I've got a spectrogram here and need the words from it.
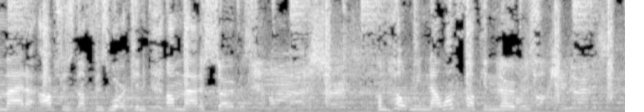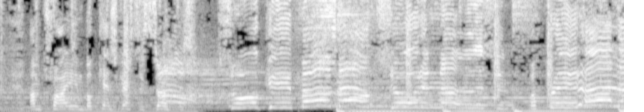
I'm mad at options, nothing's working. I'm out of service. Come help me now, I'm fucking nervous. I'm trying but can't scratch the surface. So I keep my mouth shut and I listen. Afraid I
